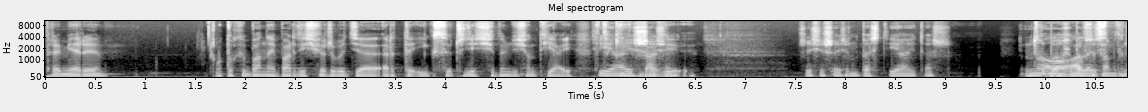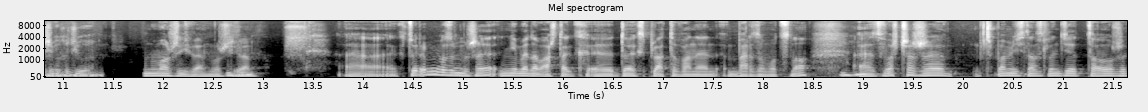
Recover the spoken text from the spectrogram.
premiery, no to chyba najbardziej świeży będzie RTX 3070 Ti. Ti 3060 bez Ti też. No, chyba, chyba ale... same też wychodziły. Możliwe, możliwe. Mhm. E, które może nie będą aż tak e, doeksploatowane bardzo mocno. Mhm. E, zwłaszcza, że trzeba mieć na względzie to, że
